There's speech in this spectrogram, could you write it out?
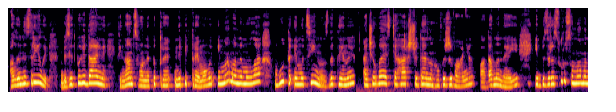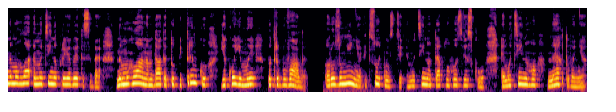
але незрілий, безвідповідальний, фінансово не підтримував, і мама не могла бути емоційно з дитиною, адже весь тягар щоденного виживання падав на неї, і без ресурсу мама не могла емоційно проявити себе, не могла нам дати ту підтримку, якої ми потребували. Розуміння відсутності емоційно теплого зв'язку, емоційного нехтування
